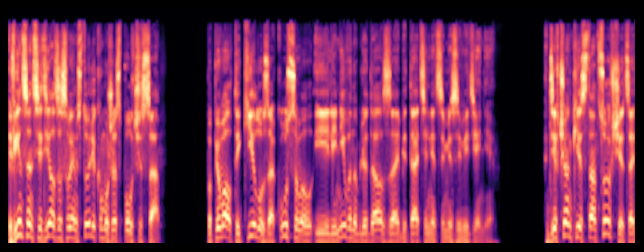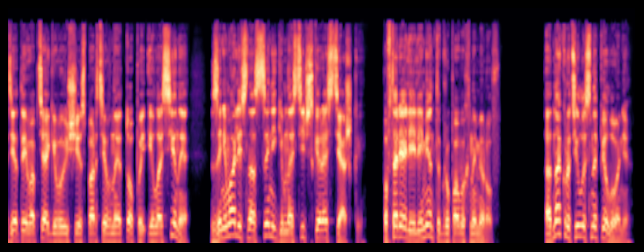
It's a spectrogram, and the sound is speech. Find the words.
Винсент сидел за своим столиком уже с полчаса. Попивал текилу, закусывал и лениво наблюдал за обитательницами заведения. Девчонки из танцовщиц, одетые в обтягивающие спортивные топы и лосины, занимались на сцене гимнастической растяжкой, повторяли элементы групповых номеров. Одна крутилась на пилоне.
